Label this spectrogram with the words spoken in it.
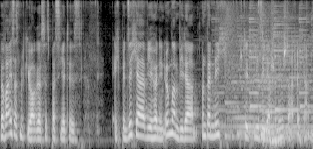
Wer weiß, was mit Georgios jetzt passiert ist. Ich bin sicher, wir hören ihn irgendwann wieder und wenn nicht, steht Easy ja schon den Startlöchern.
